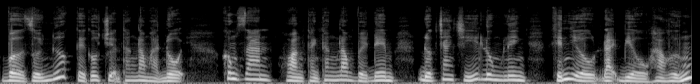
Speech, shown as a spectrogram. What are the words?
vở dối nước kể câu chuyện Thăng Long Hà Nội. Không gian Hoàng Thành Thăng Long về đêm được trang trí lung linh khiến nhiều đại biểu hào hứng.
